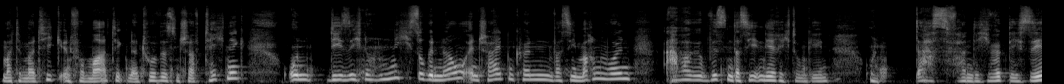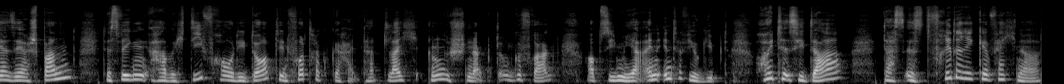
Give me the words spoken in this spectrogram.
Mathematik, Informatik, Naturwissenschaft, Technik und die sich noch nicht so genau entscheiden können, was sie machen wollen, aber wissen, dass sie in die Richtung gehen. Und das fand ich wirklich sehr, sehr spannend. Deswegen habe ich die Frau, die dort den Vortrag gehalten hat, gleich angeschnackt und gefragt, ob sie mir ein Interview gibt. Heute ist sie da. Das ist Friederike Fechner.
